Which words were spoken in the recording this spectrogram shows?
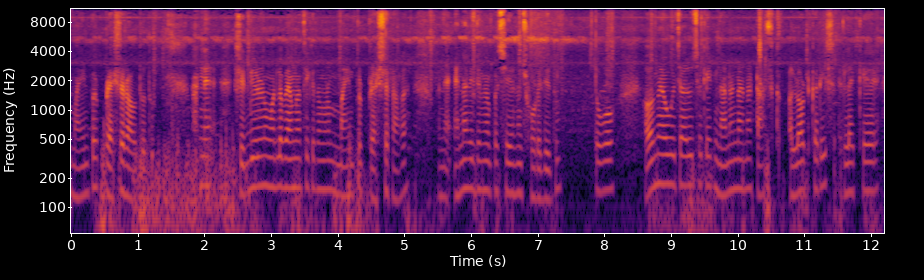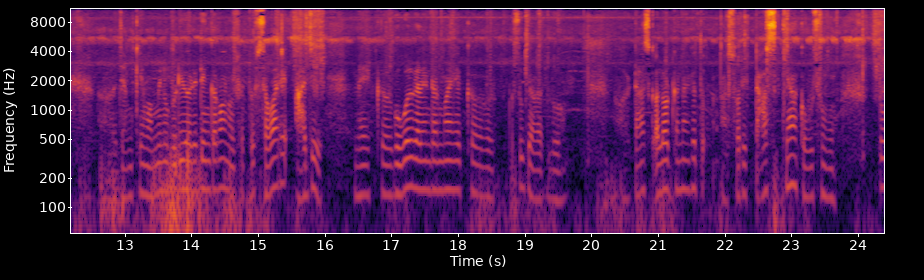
માઇન્ડ પર પ્રેશર આવતું હતું. અને શેડ્યુલનો મતલબ એમ નથી કે તમારા માઇન્ડ પર પ્રેશર આવે. અને એના લીધે મેં પછી એને છોડી દીધું. તો હવે મેં એવું વિચાર્યું છે કે એક નાના નાના ટાસ્ક અલોટ કરીશ. એટલે કે જેમ કે મમ્મીનું વીડિયો એડિટિંગ કરવાનું છે, તો સવારે આજે મેં એક ગૂગલ કેલેન્ડરમાં એક શું કહેવાય પેલું ટાસ્ક અલોટ કરી નાખ્યો તો સોરી ટાસ્ક ક્યાં કહું છું હું? તો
